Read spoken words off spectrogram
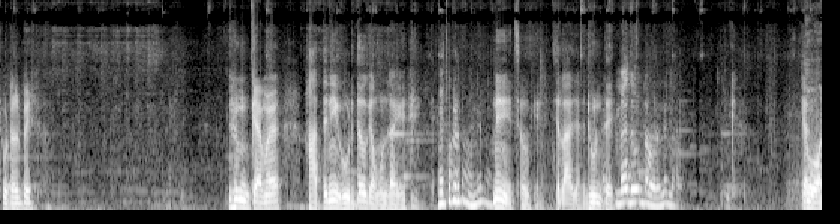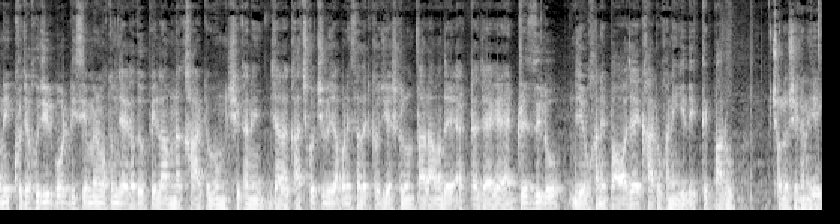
টোটাল বেড ক্যামেরা হাতে নিয়ে ঘুরতেও কেমন লাগে मैं पकड़ता हूँ ना নেই ইটস ওকে চলা যায় ঢুনতে मैं ढूंढता हूँ ना তো অনেক খোঁজাখুঁজির পর ডিসিএম এর মতন জায়গাতেও পেলাম না খাট এবং সেখানে যারা কাজ করছিল জাপানিজ তাদেরকেও জিজ্ঞেস করলাম তারা আমাদের একটা জায়গায় অ্যাড্রেস দিল যে ওখানে পাওয়া যায় খাট ওখানে গিয়ে দেখতে পারো। চলো সেখানে যাই।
